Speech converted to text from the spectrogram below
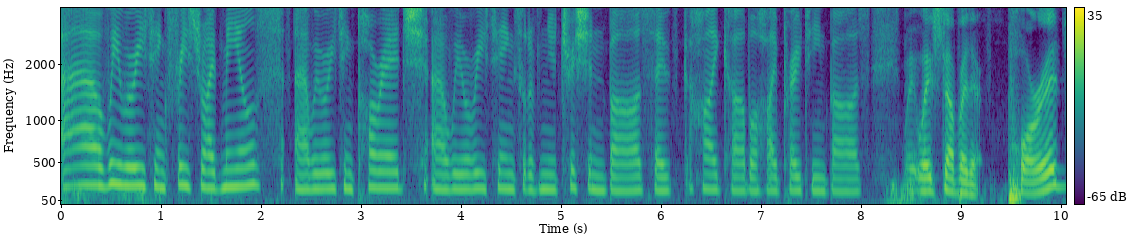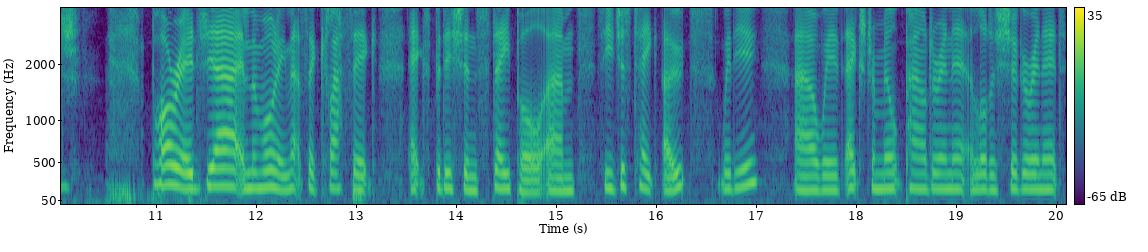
Uh, we were eating freeze dried meals. Uh, we were eating porridge. Uh, we were eating sort of nutrition bars, so high carb or high protein bars. Wait, wait, stop right there. Porridge? Porridge, yeah, in the morning. That's a classic expedition staple. Um, so you just take oats with you, uh, with extra milk powder in it, a lot of sugar in it,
